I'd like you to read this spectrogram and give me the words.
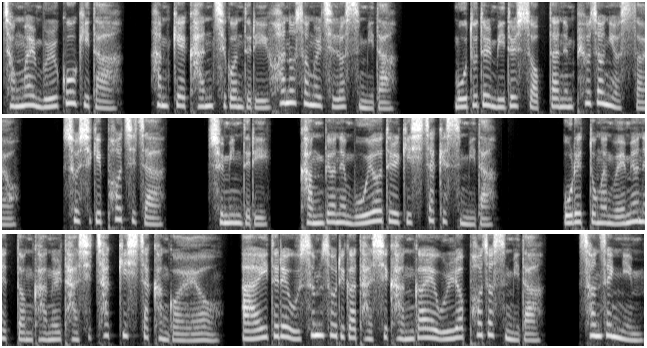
정말 물고기다. 함께 간 직원들이 환호성을 질렀습니다. 모두들 믿을 수 없다는 표정이었어요. 소식이 퍼지자 주민들이 강변에 모여들기 시작했습니다. 오랫동안 외면했던 강을 다시 찾기 시작한 거예요. 아이들의 웃음소리가 다시 강가에 울려 퍼졌습니다. 선생님,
